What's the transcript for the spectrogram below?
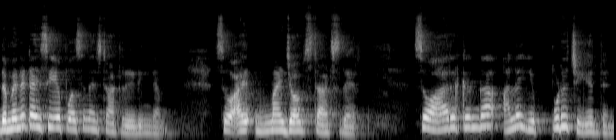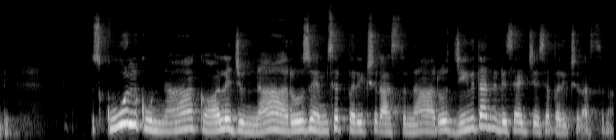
the minute I see a person I start reading them so I my job starts there so ఆ రకంగా అలా ఎప్పుడూ చేయొద్దండి. స్కూల్కు ఉన్నా కాలేజ్ ఉన్నా ఆ రోజు ఎంసెట్ పరీక్ష రాస్తున్నా ఆ రోజు జీవితాన్ని డిసైడ్ చేసే పరీక్ష రాస్తున్నా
